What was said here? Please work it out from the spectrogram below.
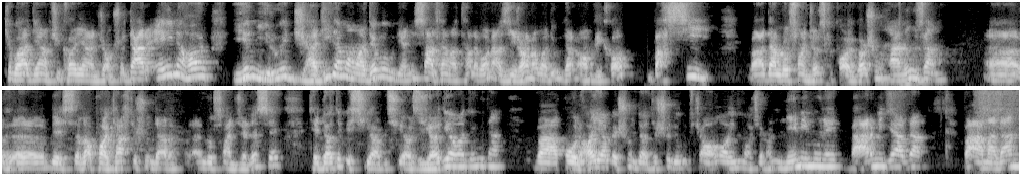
که باید یه همچین کاری انجام شد در عین حال یه نیروی جدید هم آمده بود یعنی سلطنت طلبان از ایران آمده بودن آمریکا. وسیع و در لس آنجلس که پایگاهشون هنوزم به اصطلاح پایتختشون در لس آنجلس تعداد بسیار بسیار زیادی آمده بودن و قولهایی هم بهشون داده شده بود که آقا این ماجرا نمیمونه برمیگردن و عملا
